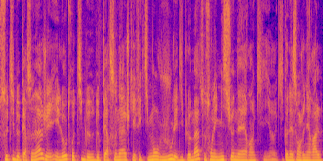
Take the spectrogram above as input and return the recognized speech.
ce type de personnage et, l'autre type de, personnage qui effectivement joue les diplomates, ce sont les missionnaires hein, qui, euh, qui, connaissent en général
